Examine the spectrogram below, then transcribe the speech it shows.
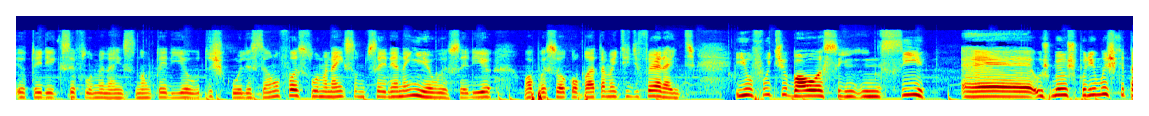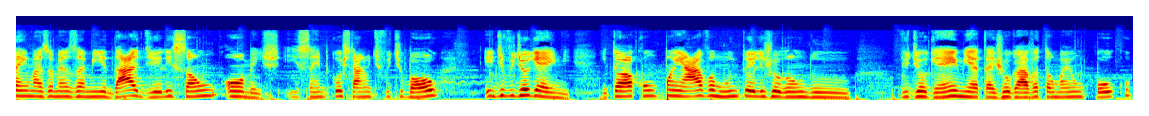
eu teria que ser fluminense, não teria outra escolha. Se eu não fosse fluminense, não seria nem eu, eu seria uma pessoa completamente diferente. E o futebol, assim, em si, é... os meus primos que têm mais ou menos a minha idade, eles são homens e sempre gostaram de futebol e de videogame. Então eu acompanhava muito eles jogando videogame até jogava também um pouco.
